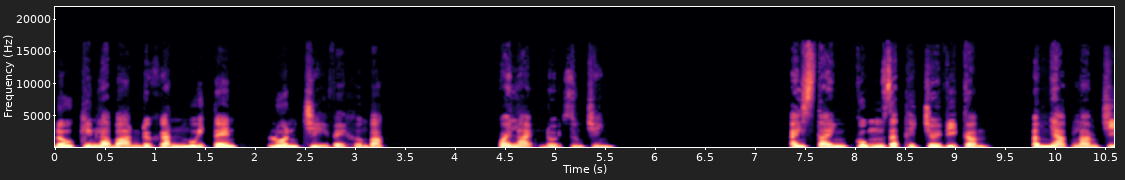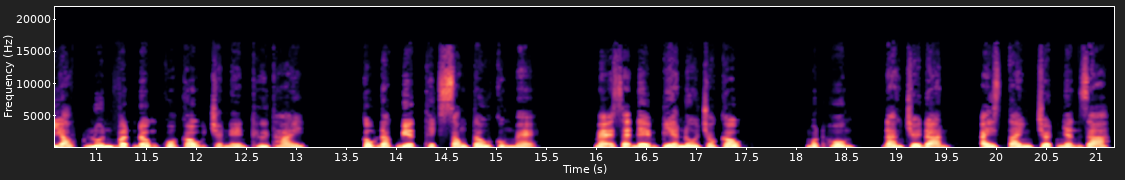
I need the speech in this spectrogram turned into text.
Đầu kim la bàn được gắn mũi tên luôn chỉ về hướng bắc. Quay lại nội dung chính. Einstein cũng rất thích chơi vĩ cầm. Âm nhạc làm trí óc luôn vận động của cậu trở nên thư thái. Cậu đặc biệt thích song tấu cùng mẹ. Mẹ sẽ đệm piano cho cậu. Một hôm, đang chơi đàn, Einstein chợt nhận ra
